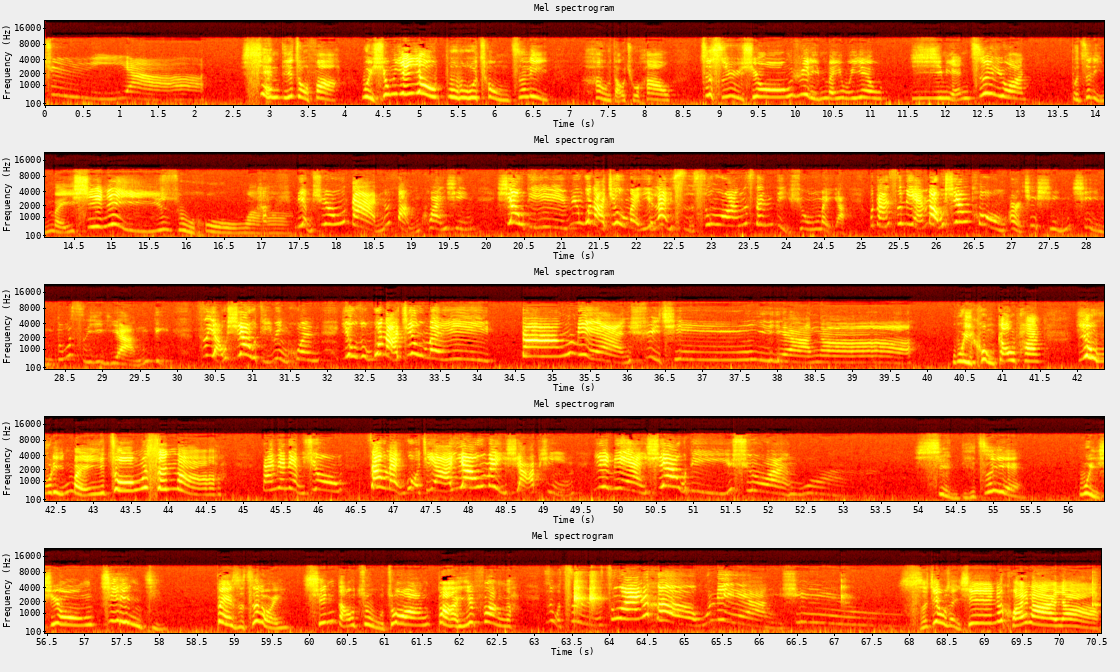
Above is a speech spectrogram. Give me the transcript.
聚呀。贤弟做法，为兄焉有不从之理。好道却好，只是与兄与令妹未有一面之缘，不知令妹心意如何啊？两兄但放宽心，小弟与我那九妹乃是双生弟兄妹呀、面貌相同，而且心情都是一样的。只要小弟云婚，犹如我那九妹当面许亲一样啊！唯恐高攀，有无林妹终身呐、啊！但愿梁兄早来我家邀妹下聘，以免小弟悬望。贤弟之言。为兄谨记。百日之内，请到祖庄拜访啊！如此尊候良兄。十九人心，快来呀！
